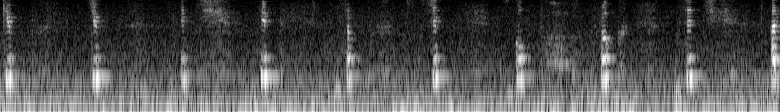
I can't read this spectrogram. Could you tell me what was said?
9 10 1 2 3 4 5 6 7 8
